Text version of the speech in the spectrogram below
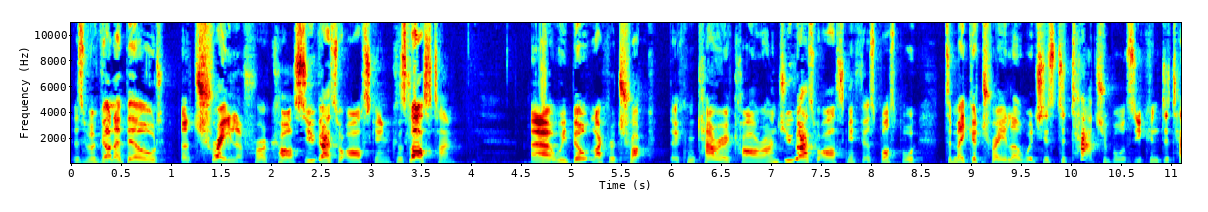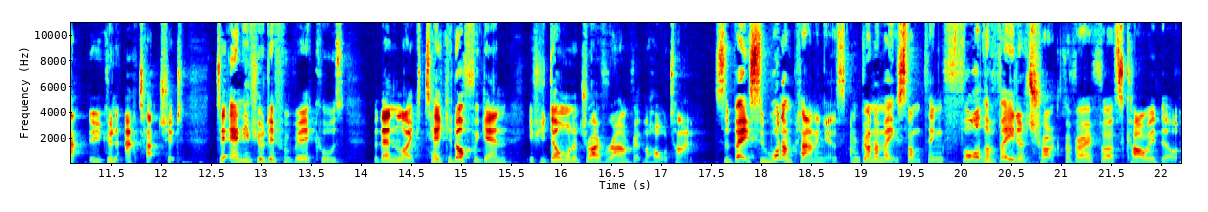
is we're going to build a trailer for a car. So you guys were asking, because last time uh, we built like a truck that can carry a car around. You guys were asking if it's possible to make a trailer which is detachable, so you can you can attach it to any of your different vehicles, but then like take it off again if you don't want to drive around with it the whole time. So basically, what I'm planning is I'm gonna make something for the Vader truck, the very first car we built.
